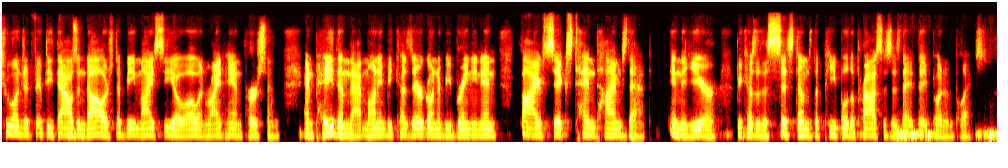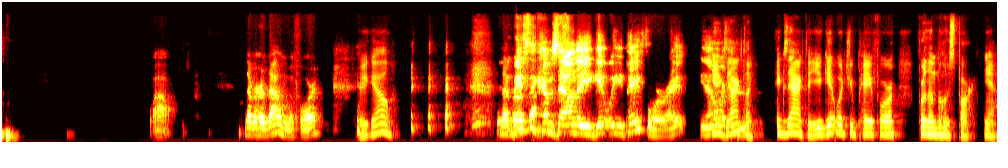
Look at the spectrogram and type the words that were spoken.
$250,000 to be my COO and right hand person and pay them that money because they're going to be bringing in five, six, ten times that in the year because of the systems, the people, the processes that they put in place. Wow. Never heard that one before. There you go. it basically comes down that you get what you pay for, right? You know, yeah, exactly. Exactly. You get what you pay for for the most part. Yeah.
